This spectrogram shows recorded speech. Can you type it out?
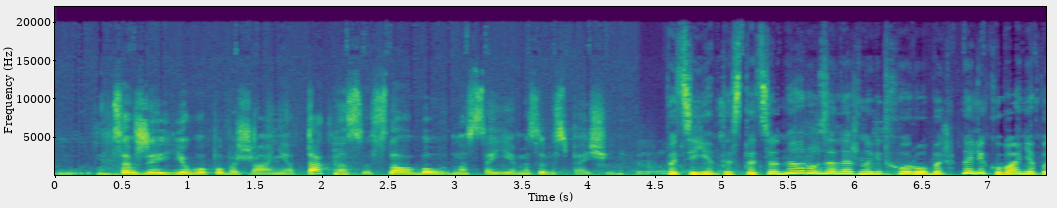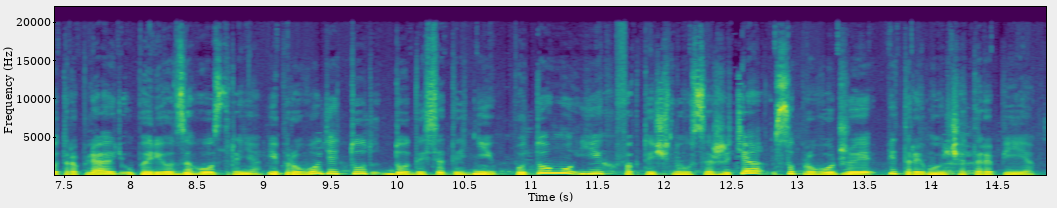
це вже його побажання. Так, нас, слава Богу, в нас все є, ми забезпечені. Пацієнти стаціонару, залежно від хвороби, на лікування потрапляють у період загострення і проводять тут до 10 днів. По тому їх фактично усе життя супроводжує підтримуюча терапія.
